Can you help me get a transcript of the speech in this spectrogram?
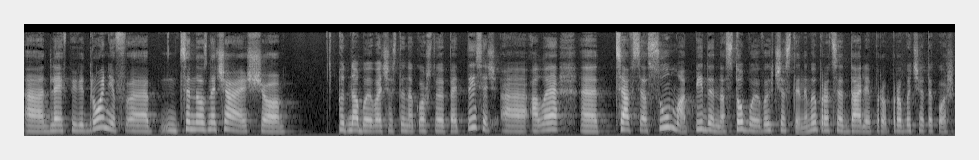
е, для FPV-дронів. Е, це не означає, що. Одна бойова частина коштує 5 тисяч, е, але е, ця вся сума піде на 100 бойових частин. Ми про це далі про, про БЧ також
